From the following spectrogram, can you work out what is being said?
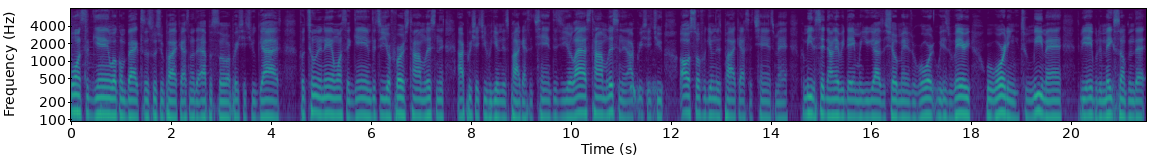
Once again, welcome back to the Swisher Podcast, another episode. I appreciate you guys for tuning in once again. This is your first time listening. I appreciate you for giving this podcast a chance. This is your last time listening. I appreciate you also for giving this podcast a chance, man. For me to sit down every day and bring you guys a show, man, is reward is very rewarding to me, man, to be able to make something that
